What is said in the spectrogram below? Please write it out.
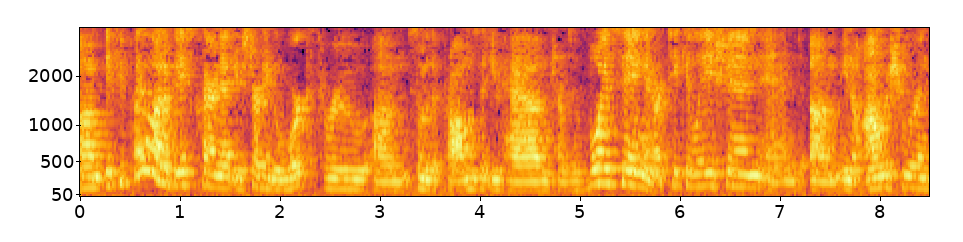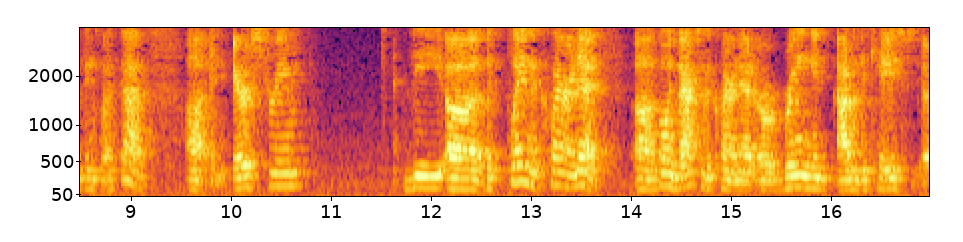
Um, if you play a lot of bass clarinet and you're starting to work through um, some of the problems that you have in terms of voicing and articulation and um, you know embouchure and things like that, uh, and airstream, the, uh, the playing the clarinet uh, going back to the clarinet or bringing it out of the case, uh,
